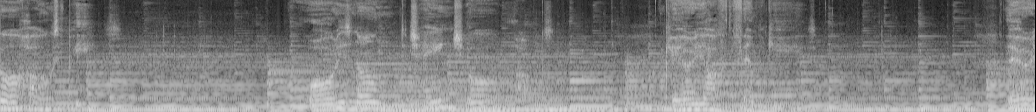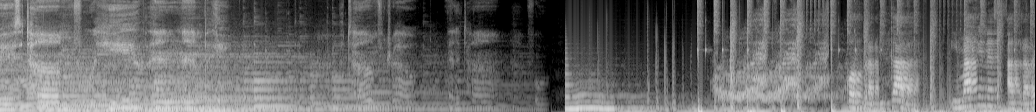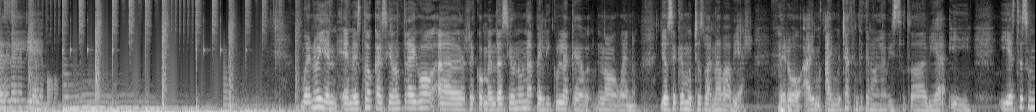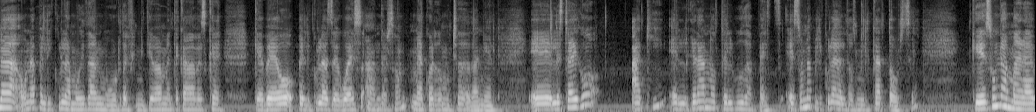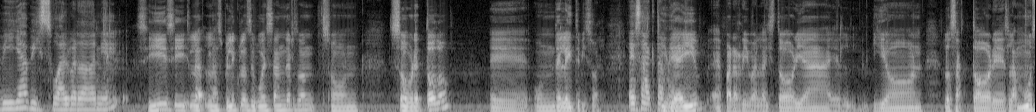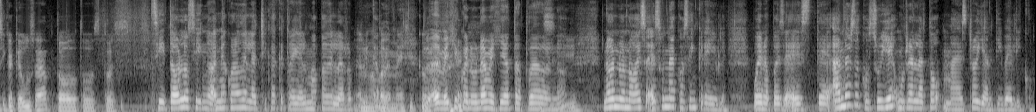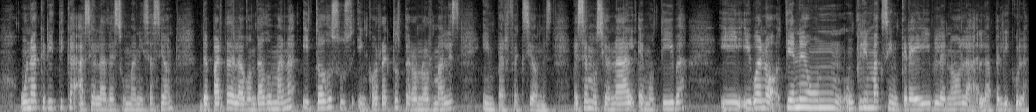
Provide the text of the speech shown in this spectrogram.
your halls of peace. War is known to change your locks, carry off the family keys. There is a time for healing Imágenes a través del tiempo. Bueno, y en, en esta ocasión traigo a recomendación una película que, no, bueno, yo sé que muchos van a babear, pero hay, hay mucha gente que no la ha visto todavía y, y esta es una, una película muy Dan Moore, definitivamente cada vez que, que veo películas de Wes Anderson me acuerdo mucho de Daniel. Eh, les traigo aquí El Gran Hotel Budapest, es una película del 2014 que es una maravilla visual, ¿verdad Daniel? Sí, sí, la- las películas de Wes Anderson son sobre todo eh, un deleite visual. Y Exactamente. de ahí eh, para arriba, la historia, el guion, los actores, la música que usa, todo, todo esto es Sí, todos los signos. Ay, me acuerdo de la chica que traía el mapa de la República. el mapa de México. de México en una mejilla tatuado, ¿no? Sí. No, no, no, es, es una cosa increíble. Bueno, pues este Anderson construye un relato maestro y antibélico, una crítica hacia la deshumanización de parte de la bondad humana y todos sus incorrectos pero normales imperfecciones. Es emocional, emotiva y, y bueno, tiene un, un clímax increíble, ¿no? La, la película.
